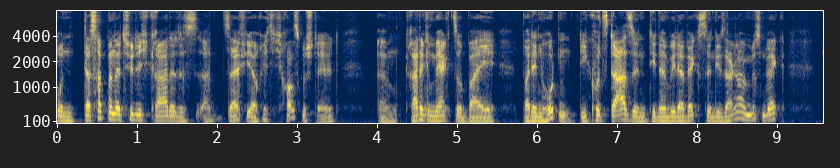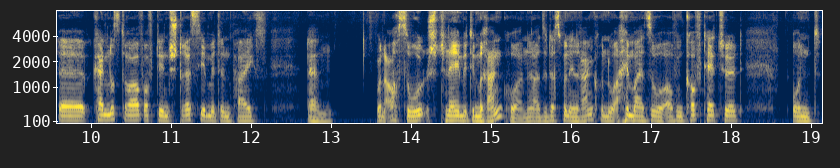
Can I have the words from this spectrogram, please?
Und das hat man natürlich gerade, das hat Seifi auch richtig rausgestellt, ähm, gerade gemerkt so bei, bei den Hutten, die kurz da sind, die dann wieder weg sind, die sagen, ah, wir müssen weg, äh, keine Lust drauf auf den Stress hier mit den Pikes. Ähm, und auch so schnell mit dem Rancor, ne? Also, dass man den Rancor nur einmal so auf den Kopf tätschelt und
